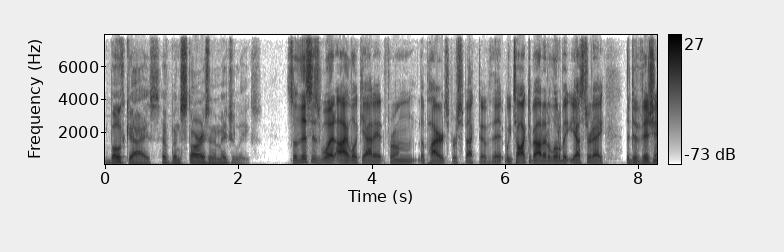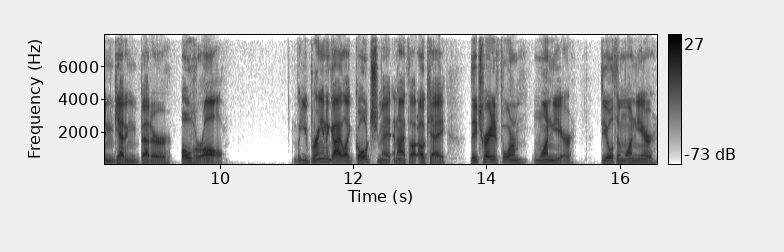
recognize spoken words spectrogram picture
Both guys have been stars in the major leagues. So this is what I look at it from the Pirates' perspective. That we talked about it a little bit yesterday. The division getting better overall but you bring in a guy like Goldschmidt, and I thought, okay, they traded for him one year. Deal with him one year,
